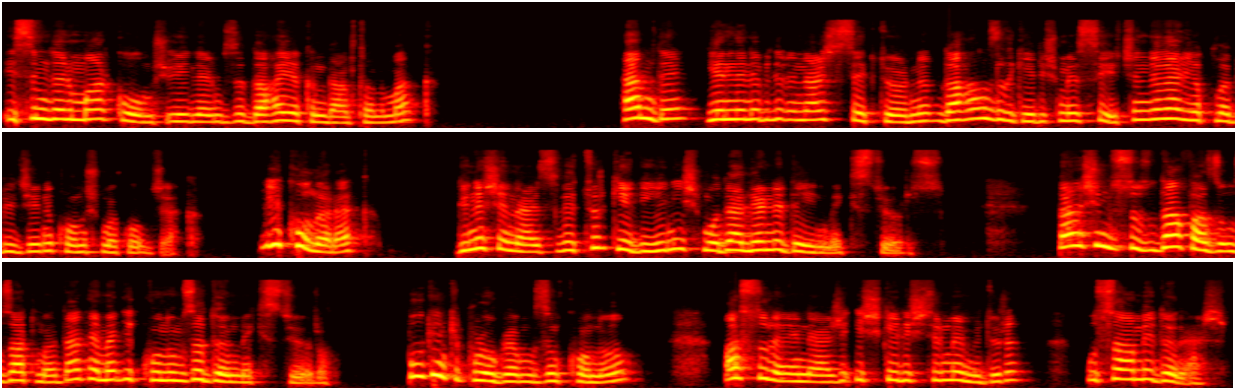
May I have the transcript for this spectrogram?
isimleri marka olmuş üyelerimizi daha yakından tanımak, hem de yenilenebilir enerji sektörünün daha hızlı gelişmesi için neler yapılabileceğini konuşmak olacak. İlk olarak güneş enerjisi ve Türkiye'de yeni iş modellerine değinmek istiyoruz. Ben şimdi sözü daha fazla uzatmadan hemen ilk konumuza dönmek istiyorum. Bugünkü programımızın konuğu Astro Enerji İş Geliştirme Müdürü Usame Döner.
